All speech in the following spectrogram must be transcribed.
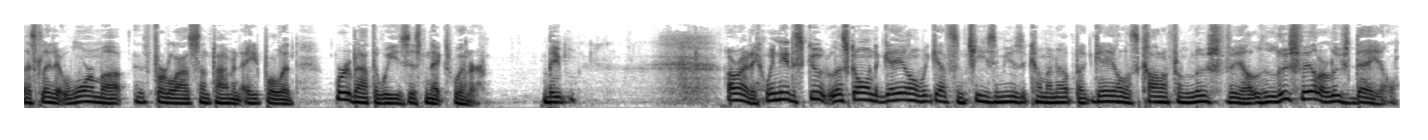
Let's let it warm up and fertilize sometime in April, and worry about the weeds this next winter. Be all righty, we need to scoot. Let's go on to Gail. We got some cheesy music coming up, but Gail is calling from Looseville. Looseville or Lucedale?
